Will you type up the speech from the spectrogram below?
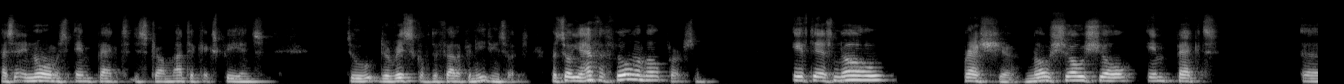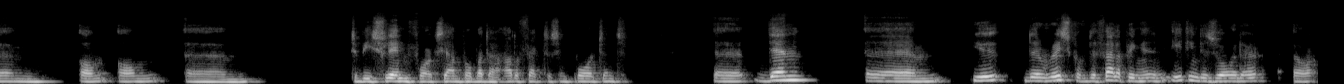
Has an enormous impact, this traumatic experience, to the risk of developing eating disorders. But so you have a vulnerable person. If there's no pressure, no social impact um, on, on um, to be slim, for example, but there are other factors important, uh, then um, you the risk of developing an eating disorder or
